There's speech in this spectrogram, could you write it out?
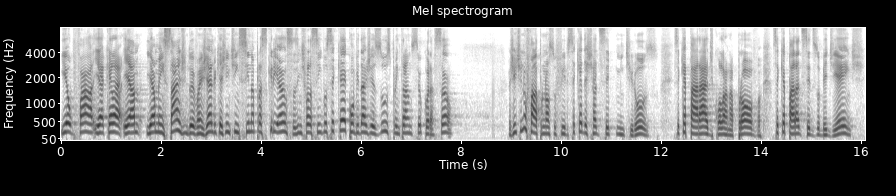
e eu falo, e é aquela, e é a, e a mensagem do evangelho que a gente ensina para as crianças. A gente fala assim: você quer convidar Jesus para entrar no seu coração? A gente não fala para o nosso filho: você quer deixar de ser mentiroso? Você quer parar de colar na prova? Você quer parar de ser desobediente?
